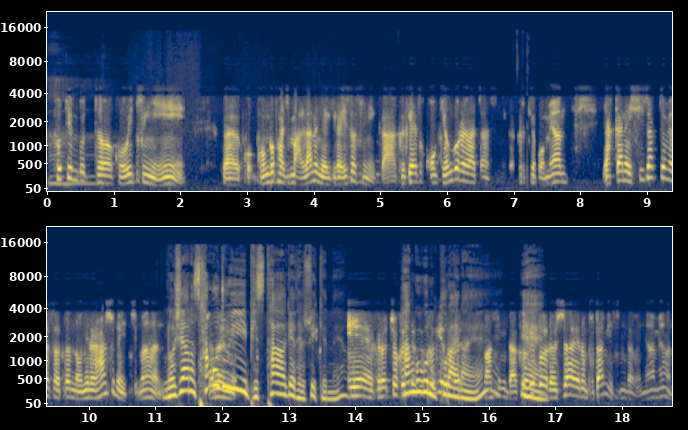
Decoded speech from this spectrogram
아. 푸틴부터 고위층이 어, 공급하지 말라는 얘기가 있었으니까 그 계속 경고를 해왔지 않습니까? 그렇게 보면 약간의 시작점에서 어떤 논의를 할 수는 있지만 러시아는 상호주의 비슷하게 될 수 있겠네요. 예, 그렇죠. 한국은 우크라이나에 맞습니다. 그게 예. 또 러시아에는 부담이 있습니다. 왜냐하면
